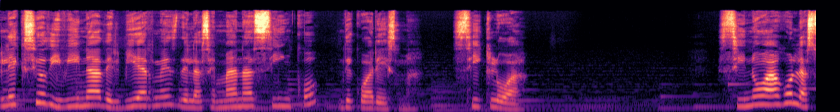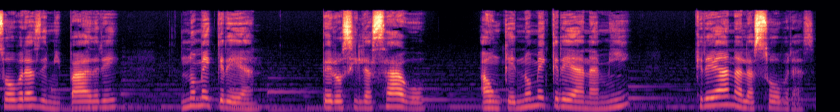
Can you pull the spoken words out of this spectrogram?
Lección Divina del viernes de la semana 5 de Cuaresma, ciclo A. Si no hago las obras de mi Padre, no me crean, pero si las hago, aunque no me crean a mí, crean a las obras,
